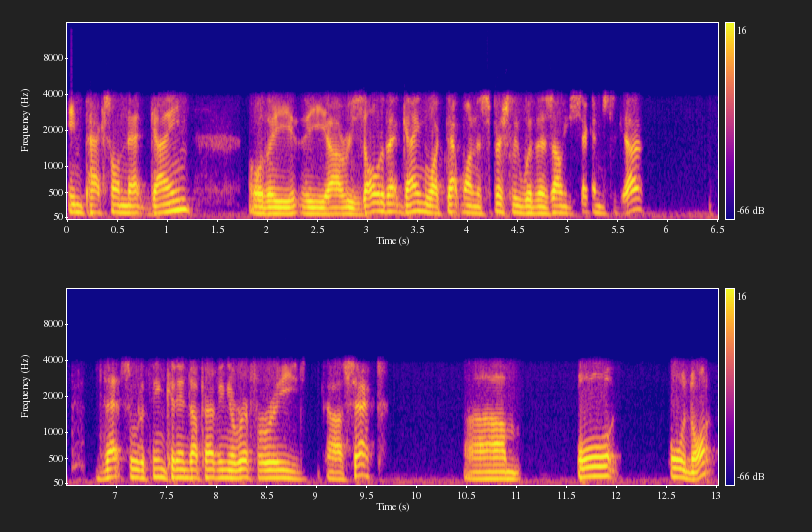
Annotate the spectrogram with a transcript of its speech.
impacts on that game or the the uh, result of that game, like that one, especially when there's only seconds to go. That sort of thing can end up having a referee uh, sacked, um, or or not,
